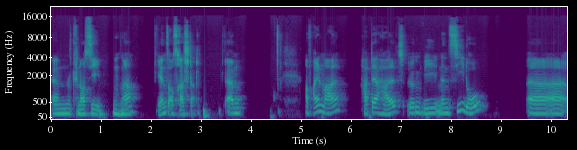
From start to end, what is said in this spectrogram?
ähm, Knossi, Mhm. na? Jens aus Rastatt. Ähm, auf einmal hat er halt irgendwie einen Sido äh,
